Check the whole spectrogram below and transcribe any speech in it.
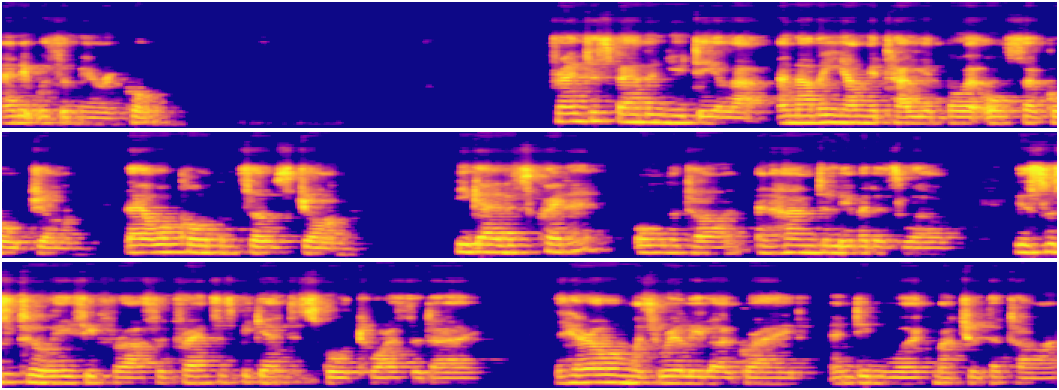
and it was a miracle. Francis found a new dealer, another young Italian boy also called John. They all called themselves John. He gave us credit all the time and home delivered as well. This was too easy for us, and Francis began to score twice a day. The heroin was really low grade and didn't work much of the time.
